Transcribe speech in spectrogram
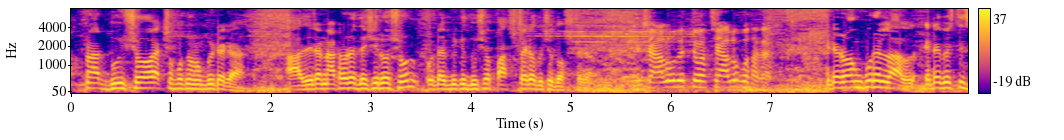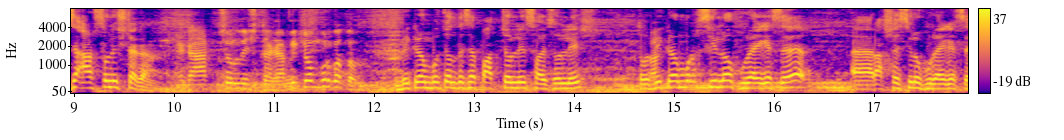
আপনার দুইশো একশো পঁচানব্বই টাকা। আর যেটা নাটোরের দেশি রসুন ওটা বিক্রি দুশো পাঁচ টাকা দুশো দশ টাকা। এসে আলু দেখতে পাচ্ছি আলু কোথাকার? এটা রংপুরের লাল এটা বেচতেছে আটচল্লিশ টাকা। এটা আটচল্লিশ টাকা। বিক্রমপুর কত? বিক্রমপুর চলতেছে পাঁচচল্লিশ ছয়চল্লিশ। তবে বিক্রমপুর ছিল ফুরাই গেছে রাজশাহী ছিল ফুরাই গেছে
